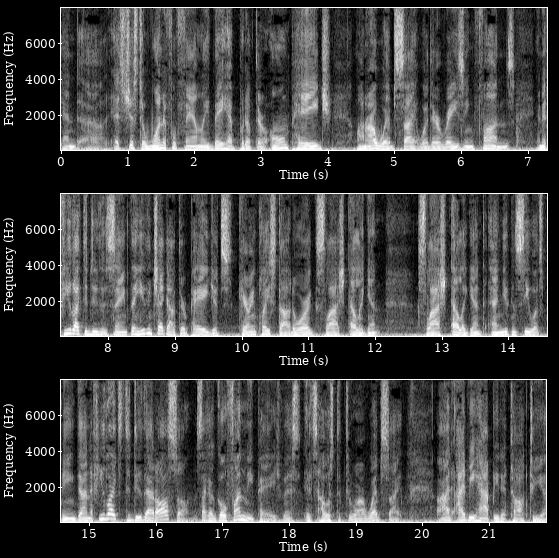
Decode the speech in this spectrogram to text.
and uh, it's just a wonderful family. They have put up their own page on our website where they're raising funds. And if you'd like to do the same thing, you can check out their page. It's caringplace.org slash elegant slash elegant and you can see what's being done. If you'd like to do that also, it's like a GoFundMe page, but it's, it's hosted through our website. I'd, I'd, be happy to talk to you.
